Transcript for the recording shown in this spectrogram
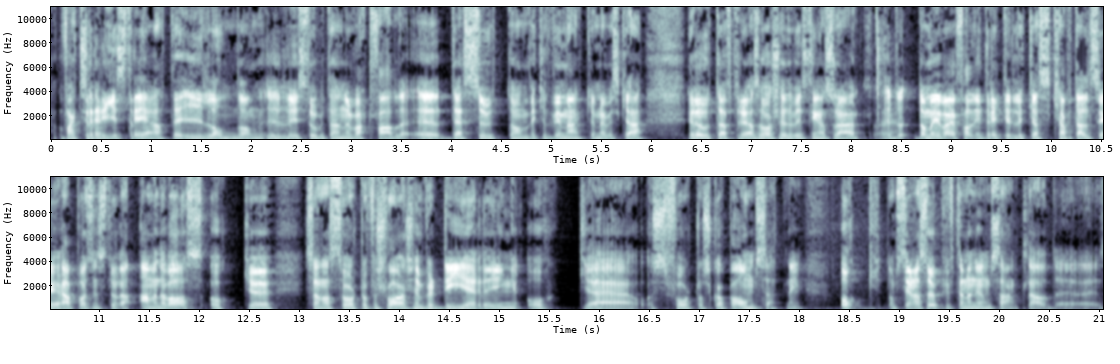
och faktiskt registrerat det i London, mm. i, i Storbritannien i vart fall. Eh, dessutom, vilket vi märker när vi ska rota efter deras årsredovisningar och sådär. Så de, de har i varje fall inte riktigt lyckats kapitalisera på sin stora användarbas och eh, sen har svårt att försvara sin värdering och eh, svårt att skapa omsättning. Och de senaste uppgifterna nu om Soundcloud, eh,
